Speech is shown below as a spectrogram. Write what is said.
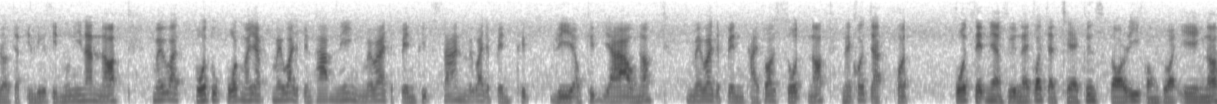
เราจะติดลิขสิทธิ์นู่นนี่นั่นเนาะไม่ว่าโพสต์ทุกโพสต์ไม่ว่าไม่ว่าจะเป็นภาพนิ่ง ไม่ว่าจะเป็นคลิปสั้น ไม่ว่าจะเป็นคลิปรีเอาคลิปยาวเนาะไม่ว่าจะเป็นถ่ายทอดสดเนาะนายก็จะพอ โพสต์เสร็จเนี่ยคือไหนก็จะแชร์ขึ้นสตอรี่ของตัวเองเนาะ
